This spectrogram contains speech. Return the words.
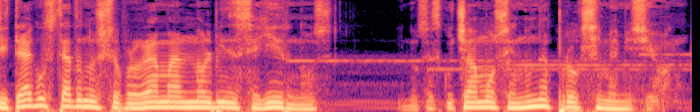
Si te ha gustado nuestro programa, no olvides seguirnos y nos escuchamos en una próxima emisión.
